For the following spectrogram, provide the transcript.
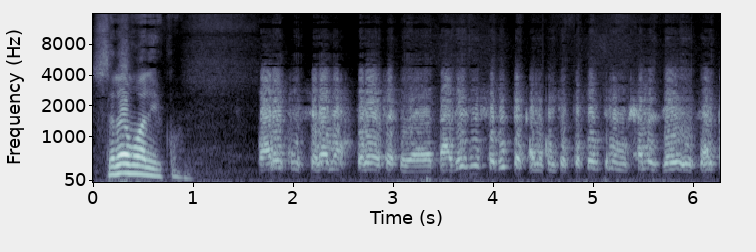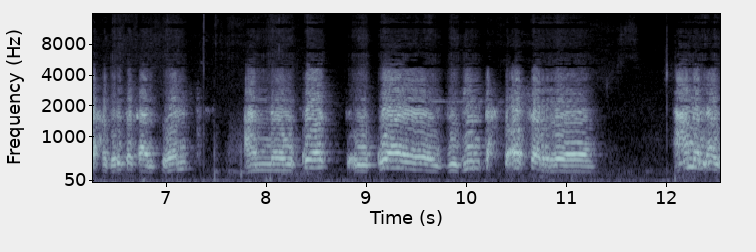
السلام عليكم. وعليكم السلام ورحمة الله وبركاته. بعد إذن حضرتك أنا كنت اتصلت من خمس دقايق وسألت حضرتك عن سؤال عن وقوع وقوع زوجين تحت أثر آه، عمل أو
